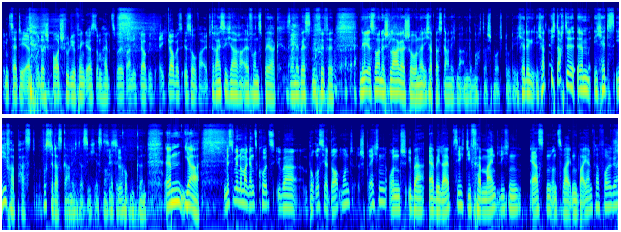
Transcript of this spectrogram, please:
im ZDF und das Sportstudio fängt erst um halb zwölf an. Ich glaube, ich, ich glaube, es ist soweit. 30 Jahre Alfons Berg, seine besten Pfiffe. nee, es war eine Schlagershow. Ne? Ich habe das gar nicht mehr angemacht, das Sportstudio. Ich hätte, ich hatte, ich dachte, ähm, ich hätte es eh verpasst. Wusste das gar nicht, dass ich es noch Siehst hätte du? gucken können. Ähm, ja. Müssen wir noch mal ganz kurz über Borussia Dortmund sprechen und über RB Leipzig, die vermeintlichen ersten und zweiten Bayern-Verfolger,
